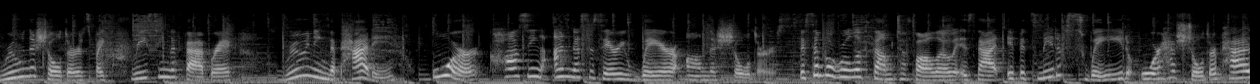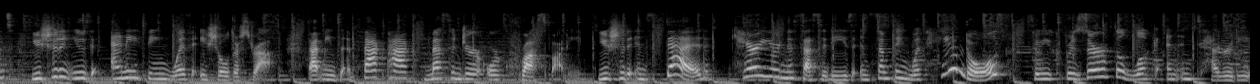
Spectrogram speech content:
ruin the shoulders by creasing the fabric, ruining the padding, or causing unnecessary wear on the shoulders. The simple rule of thumb to follow is that if it's made of suede or has shoulder pads, you shouldn't use anything with a shoulder strap. That means a backpack, messenger, or crossbody. You should instead carry your necessities in something with handles so you can preserve the look and integrity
